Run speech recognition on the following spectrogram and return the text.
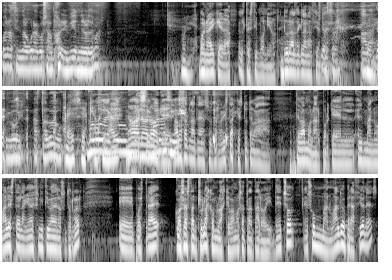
van haciendo alguna cosa por el bien de los demás. Muy bien. Bueno, ahí queda el testimonio. Duras Ya declaraciones. Ahora, me voy. Hasta luego. ¿Ves? Si es que Vuelvo de aquí No, no, no, y- vamos a tratar de esos terroristas, que esto te va, te va a molar, porque el, el manual este de la guía definitiva de los terror, eh, pues trae cosas tan chulas como las que vamos a tratar hoy. De hecho, es un manual de operaciones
